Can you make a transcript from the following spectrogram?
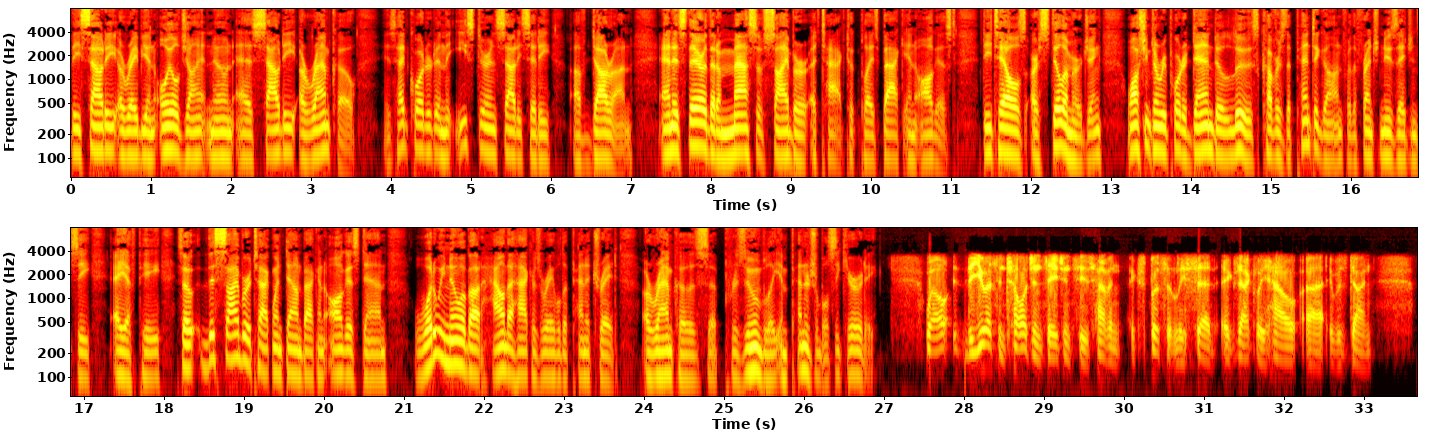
The Saudi Arabian oil giant known as Saudi Aramco is headquartered in the eastern Saudi city of Dhahran, and it's there that a massive cyber attack took place back in August. Details are still emerging. Washington reporter Dan Deluce covers the Pentagon for the French news agency AFP. So this cyber attack went down back in August, Dan. What do we know about how the hackers were able to penetrate Aramco's uh, presumably impenetrable security? The U.S. intelligence agencies haven't explicitly said exactly how uh, it was done.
